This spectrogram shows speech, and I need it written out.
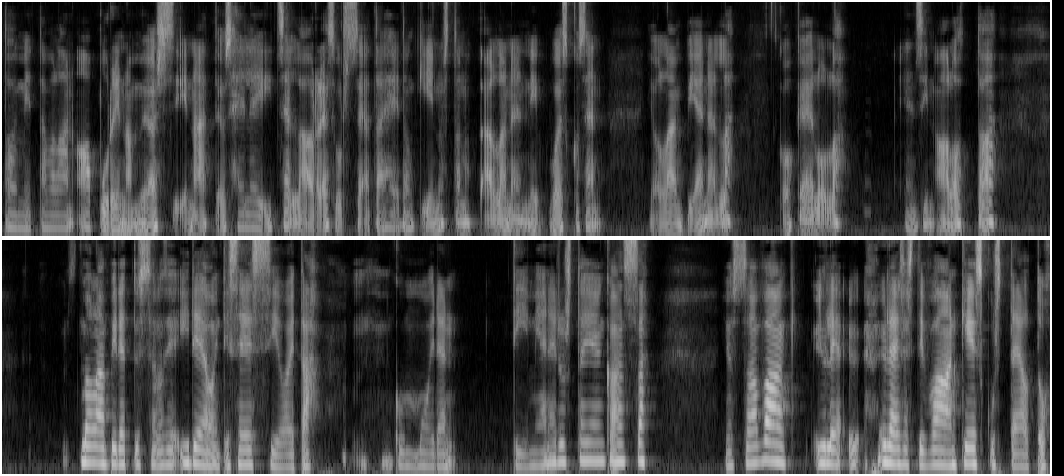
toimia tavallaan apurina myös siinä, että jos heillä ei itsellä ole resursseja tai heitä on kiinnostanut tällainen, niin voisiko sen jollain pienellä kokeilulla ensin aloittaa. Sitten me ollaan pidetty sellaisia ideointisessioita niin kuin muiden tiimien edustajien kanssa, jossa on vaan yle, yleisesti vaan keskusteltu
